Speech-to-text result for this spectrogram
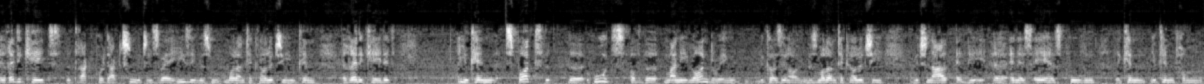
eradicate the drug production, which is very easy with modern technology. You can eradicate it, you can spot the, the, roots of the money laundering because you know with modern technology which now the uh, NSA has proven they can you can from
